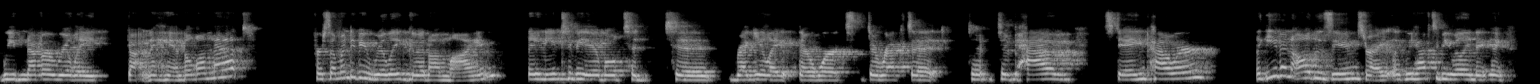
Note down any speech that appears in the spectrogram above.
we've never really gotten a handle on that. For someone to be really good online, they need to be able to to regulate their works, direct it, to, to have staying power. Like even all the Zooms, right? Like we have to be willing to like,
